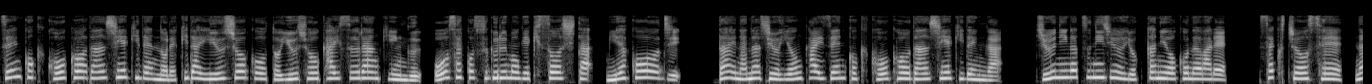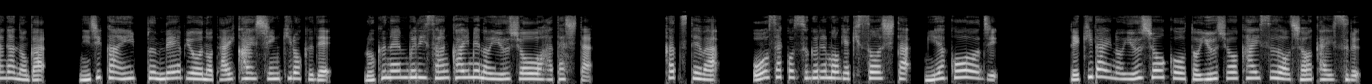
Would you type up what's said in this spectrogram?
全国高校男子駅伝の歴代優勝校と優勝回数ランキング、大迫傑も激走した宮古王子、第74回全国高校男子駅伝が、12月24日に行われ、佐久長聖、長野が、2時間1分0秒の大会新記録で、6年ぶり3回目の優勝を果たした。かつては、大迫傑も激走した宮古王子。歴代の優勝校と優勝回数を紹介する。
